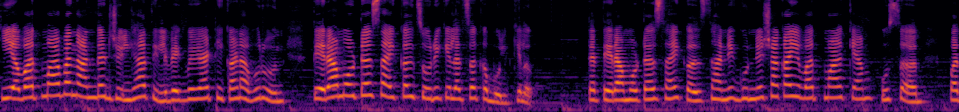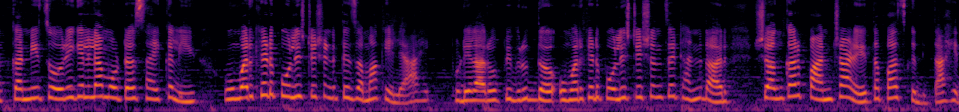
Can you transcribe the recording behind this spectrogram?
की यवतमाळ व नांदेड जिल्ह्यातील वेगवेगळ्या ठिकाणावरून तेरा मोटरसायकल चोरी केल्याचं कबूल केलं. त्या तेरा मोटरसायकल स्थानिक गुन्हे शाखा यवतमाळ कॅम्प पुसद पथकांनी चोरी गेलेल्या मोटरसायकली उमरखेड पोलीस स्टेशन येथे जमा केल्या आहे पुढील आरोपी विरुद्ध उमरखेड पोलीस स्टेशनचे ठाणेदार शंकर पांचाळे तपास करीत आहेत.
